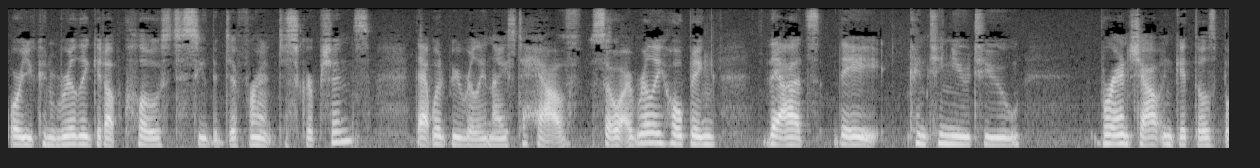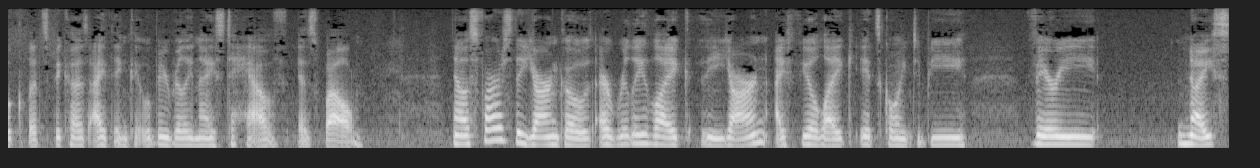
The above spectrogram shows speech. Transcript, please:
or you can really get up close to see the different descriptions. That would be really nice to have. So I'm really hoping that they continue to branch out and get those booklets because I think it would be really nice to have as well. Now as far as the yarn goes, I really like the yarn. I feel like it's going to be very nice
